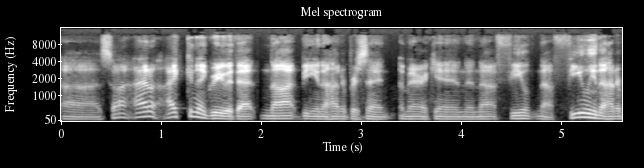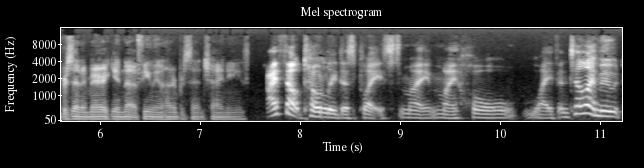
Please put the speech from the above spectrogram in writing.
uh so I, I don't I can agree with that not being 100% American and not feel not feeling 100% American, not feeling 100% Chinese. I felt totally displaced my my whole life until I moved.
